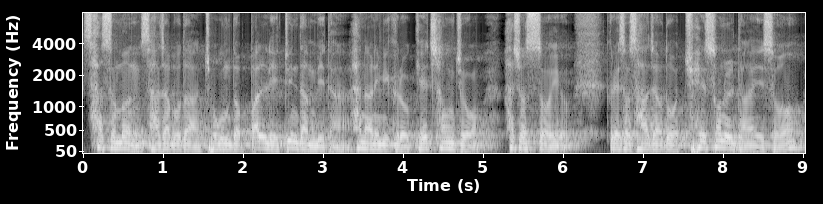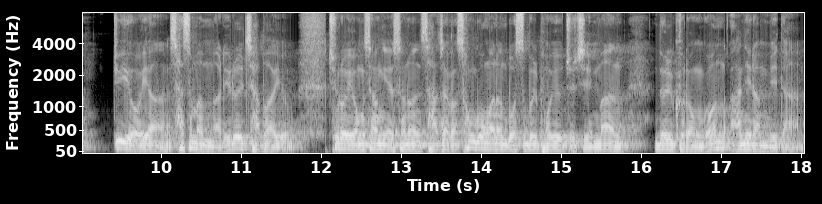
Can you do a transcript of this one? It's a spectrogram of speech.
사슴은 사자보다 조금 더 빨리 뛴답니다. 하나님이 그렇게 창조하셨어요. 그래서 사자도 최선을 다해서 뛰어야 사슴 한 마리를 잡아요. 주로 영상에서는 사자가 성공하는 모습을 보여주지만 늘 그런 건 아니랍니다.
